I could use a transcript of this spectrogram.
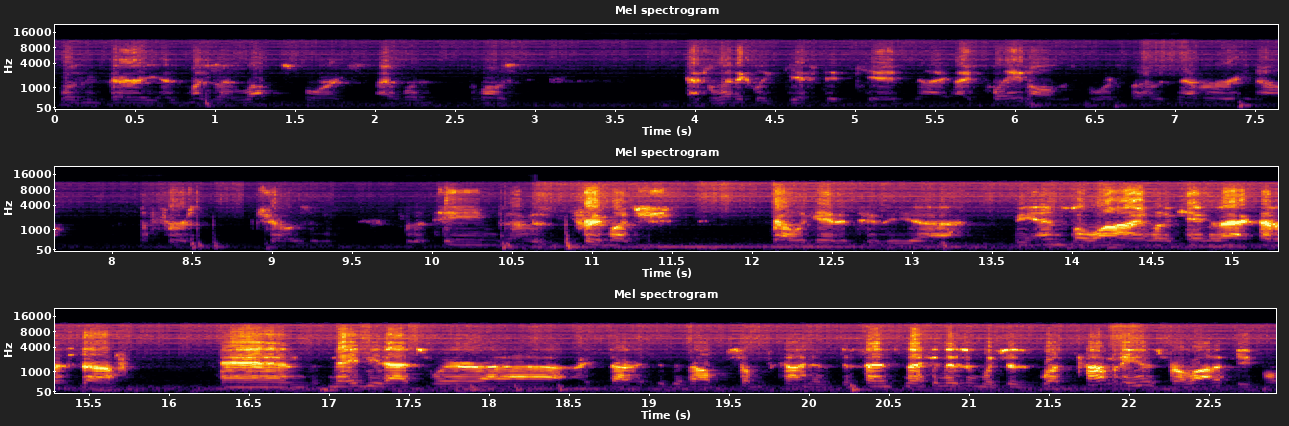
wasn't very as much as I loved sports. I wasn't the most athletically gifted kid. I, I played all the sports, but I was never, you know, the first chosen for the teams. I was pretty much relegated to the uh, the end of the line when it came to that kind of stuff and maybe that's where uh, I started to develop some kind of defense mechanism, which is what comedy is for a lot of people.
